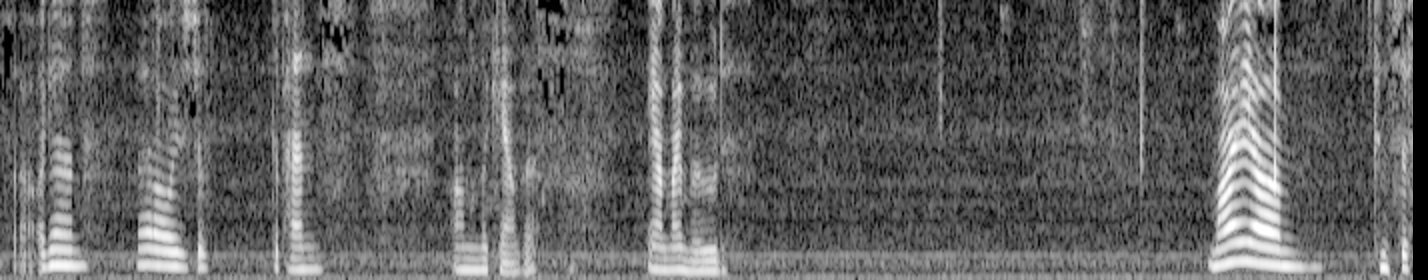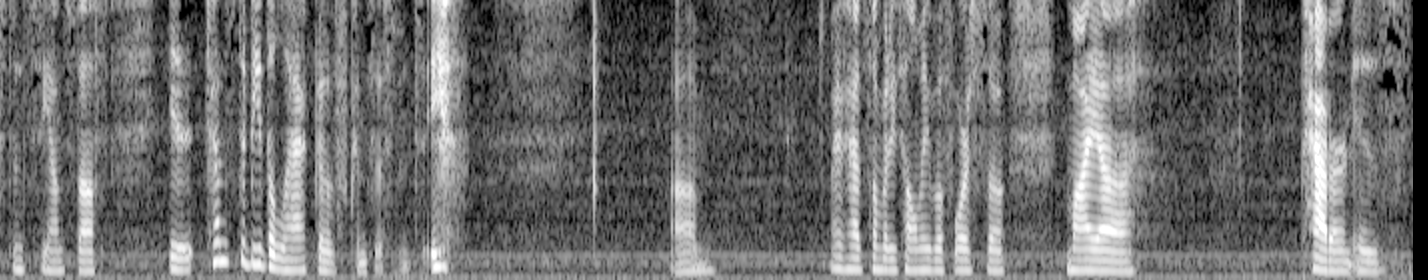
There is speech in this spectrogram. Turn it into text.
So again, that always just depends on the canvas and my mood. My um, consistency on stuff, it tends to be the lack of consistency. um, I've had somebody tell me before, so my uh, pattern is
